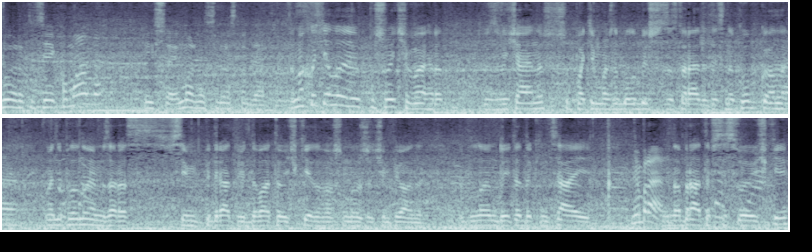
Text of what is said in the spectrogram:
виграти цієї команди і все, і можна собі розслабляти. Ми хотіли пошвидше виграти, звичайно, щоб потім можна було більше зосередитись на кубку, але ми не плануємо зараз всім підряд віддавати очки, тому що ми вже чемпіони. Ми плануємо дійти до кінця і Ну набрати всі свої очки.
